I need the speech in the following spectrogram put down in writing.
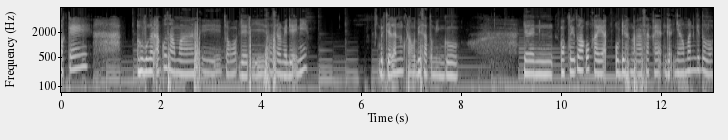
Oke, okay, hubungan aku sama si cowok dari sosial media ini berjalan kurang lebih satu minggu. Dan waktu itu aku kayak udah ngerasa kayak nggak nyaman gitu loh.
